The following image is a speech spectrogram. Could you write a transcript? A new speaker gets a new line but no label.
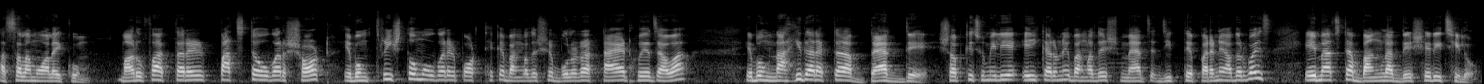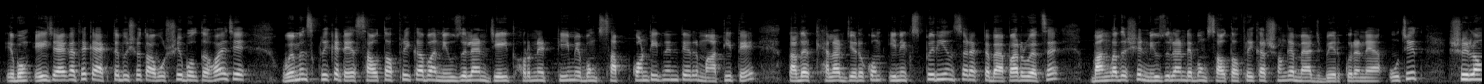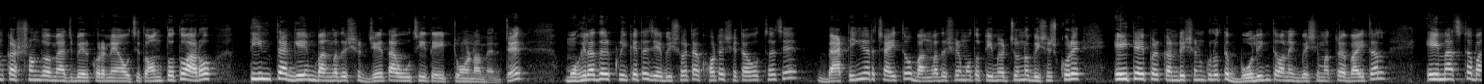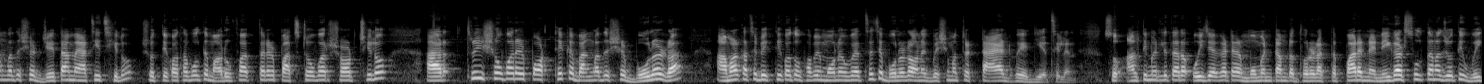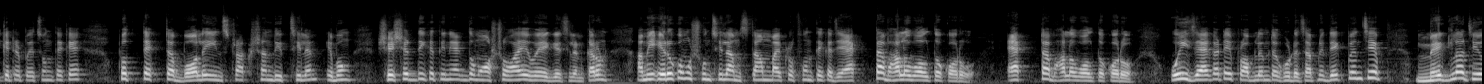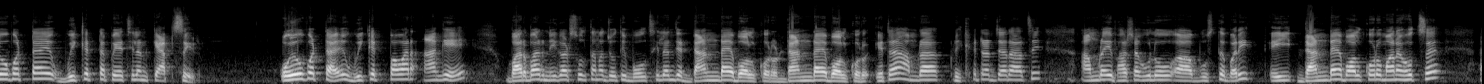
আসসালামু আলাইকুম। মারুফা আক্তারের পাঁচটা ওভার শর্ট এবং ত্রিশতম ওভারের পর থেকে বাংলাদেশের বোলাররা টায়ার্ড হয়ে যাওয়া এবং নাহিদার একটা ব্যাড ডে সব কিছু মিলিয়ে এই কারণে বাংলাদেশ ম্যাচ জিততে পারেনি। আদারওয়াইজ এই ম্যাচটা বাংলাদেশেরই ছিল। এবং এই জায়গা থেকে একটা বিষয় তো অবশ্যই বলতে হয় যে উইমেন্স ক্রিকেটে সাউথ আফ্রিকা বা নিউজিল্যান্ড যেই ধরনের টিম এবং সাবকন্টিনেন্টের মাটিতে তাদের খেলার যেরকম ইনএক্সপিরিয়েন্সের একটা ব্যাপার রয়েছে, বাংলাদেশের নিউজিল্যান্ড এবং সাউথ আফ্রিকার সঙ্গে ম্যাচ বের করে নেওয়া উচিত। শ্রীলঙ্কার সঙ্গেও ম্যাচ বের করে নেওয়া উচিত। অন্তত আরও তিনটা গেম বাংলাদেশের জেতা উচিত এই টুর্নামেন্টে মহিলাদের ক্রিকেটে যে বিষয়টা ঘটে, সেটা হচ্ছে যে ব্যাটিংয়ের চাইতেও বাংলাদেশের মতো টিমের জন্য, বিশেষ করে এই টাইপের কন্ডিশনগুলোতে বোলিংটা অনেক বেশি মাত্রায় ভাইটাল এই ম্যাচটা বাংলাদেশের জেতা ম্যাচই ছিল। সত্যি কথা বলতে মারুফ আক্তারের পাঁচটা ওভার শর্ট ছিল। আর ত্রিশ ওভারের পর থেকে বাংলাদেশের বোলাররা আমার কাছে ব্যক্তিগতভাবে মনে হয়েছে যে বোলাররা অনেক বেশি মাত্রায় টায়ার্ড হয়ে গিয়েছিলেন। সো আলটিমেটলি তারা ওই জায়গাটার মোমেন্টামটা ধরে রাখতে পারে না নিগার সুলতানা জ্যোতি উইকেটের পেছন থেকে প্রত্যেকটা বলে ইনস্ট্রাকশন দিচ্ছিলেন এবং শেষের দিকে তিনি একদম অসহায় হয়ে গিয়েছিলেন। কারণ আমি এরকমও শুনছিলাম স্টাম্প মাইক্রোফোন থেকে যে একটা ভালো বল তো করো, একটা ভালো বল তো করো। ওই জায়গাটাই প্রবলেমটা ঘটেছে। আপনি দেখবেন যে মেঘলা যে ওভারটায় উইকেটটা পেয়েছিলেন ক্যাপসির। ওই ওভারটায় উইকেট পাওয়ার আগে বারবার নিগার সুলতানা জ্যোতি বলছিলেন যে, ডান্ডায় বল করো, ডান্ডায় বল করো। এটা আমরা ক্রিকেটার যারা আছে, আমরা এই ভাষাগুলো বুঝতে পারি। এই ডান্ডায় বল করো মানে হচ্ছে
